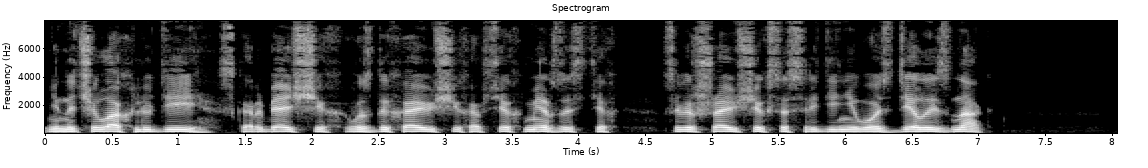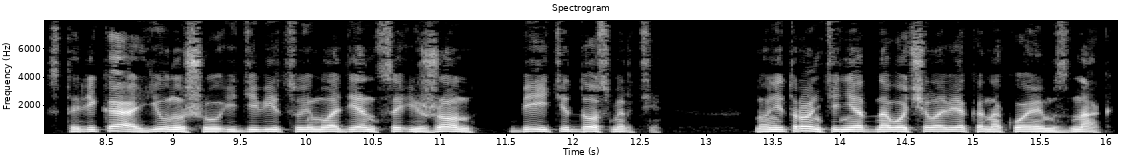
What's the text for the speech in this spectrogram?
и на челах людей, скорбящих, воздыхающих о всех мерзостях, совершающихся среди него, сделай знак. Старика, юношу и девицу, и младенца, и жен бейте до смерти, но не троньте ни одного человека, на коем знак.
